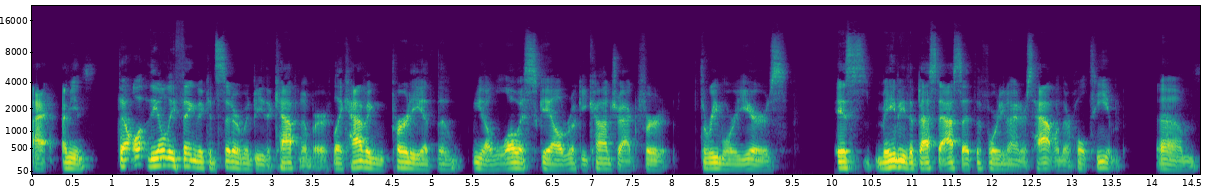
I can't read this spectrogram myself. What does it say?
I I mean the the only thing to consider would be the cap number, like having Purdy at the you know lowest scale rookie contract for three more years is maybe the best asset the 49ers have on their whole team. Um,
